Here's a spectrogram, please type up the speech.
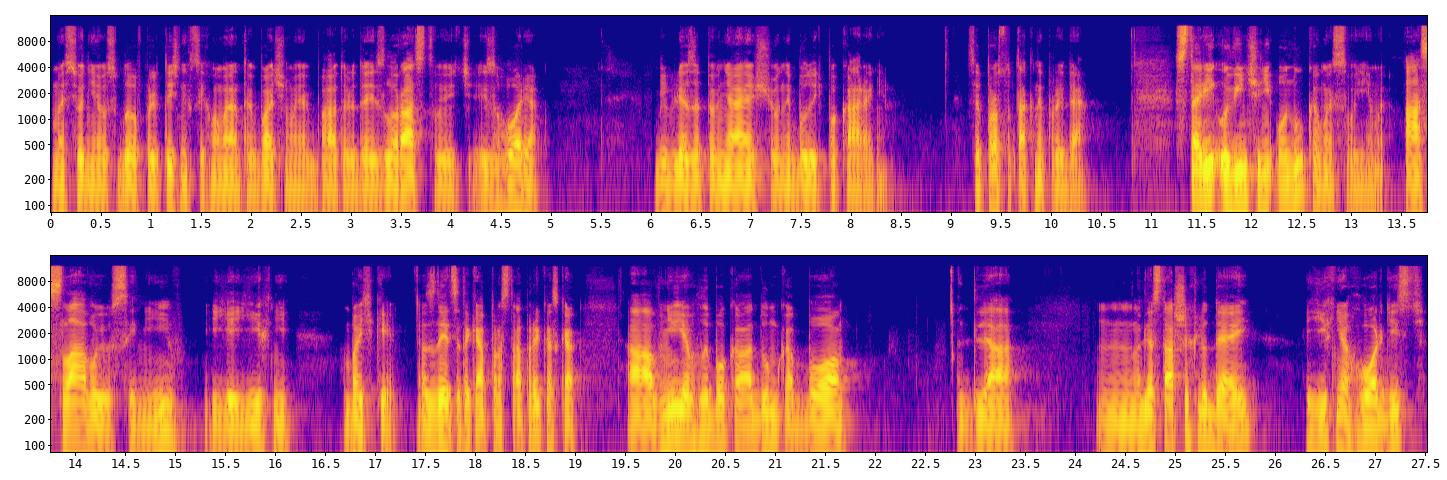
Ми сьогодні, особливо в політичних цих моментах, бачимо, як багато людей злорадствують із горя. Біблія запевняє, що вони будуть покарані. Це просто так не пройде. Старі увінчені онуками своїми, а славою синів є їхні батьки. Здається, така проста приказка, а в ній є глибока думка, бо для, для старших людей їхня гордість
